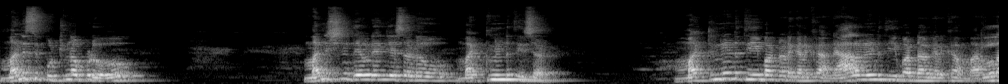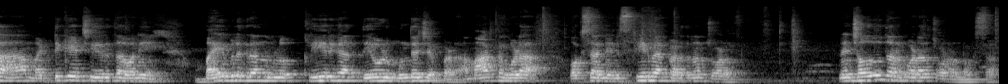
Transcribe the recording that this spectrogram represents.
మనిషి పుట్టినప్పుడు మనిషిని దేవుడు ఏం చేశాడు? మట్టి నుండి తీశాడు. మట్టి నుండి తీయబడ్డాడు కనుక నేల నుండి తీయబడ్డావు కనుక మరలా మట్టికే చేరుతావని బైబిల్ గ్రంథంలో క్లియర్గా దేవుడు ముందే చెప్పాడు. ఆ మాటను కూడా ఒకసారి నేను స్క్రీన్ మీద పెడుతున్నాను చూడండి. నేను చదువుతాను కూడా చూడండి ఒకసారి.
